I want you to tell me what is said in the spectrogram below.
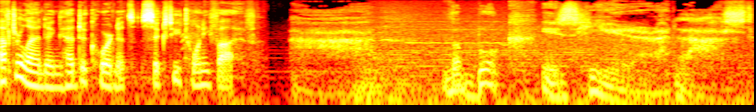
After landing, head to coordinates 6025. Ah, the book is here at last.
